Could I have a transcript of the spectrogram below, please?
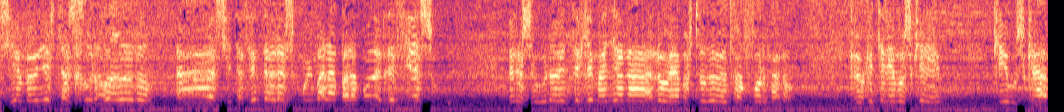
Siempre hoy estás jorobado, ¿no? Ah, situación de ahora es muy mala para poder decir eso. Pero seguramente que mañana lo veamos todo de otra forma, ¿no? Creo que tenemos que, buscar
